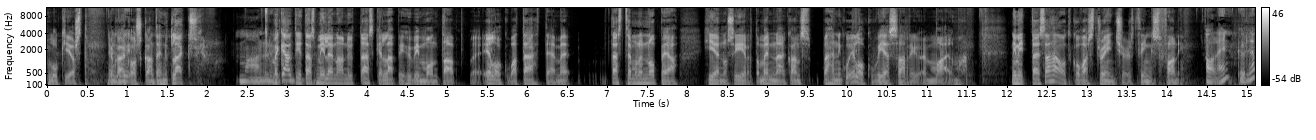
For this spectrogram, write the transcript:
lukiosta, joka ei koskaan tehnyt läksyjä. Me käytiin tässä Milena nyt äsken läpi hyvin monta elokuvatähteä. Me tästä semmoinen nopea, hieno siirto. Mennään kans vähän niin kuin elokuvien sarjojen maailmaan. Nimittäin sähän oot kova Stranger Things fani. Olen, kyllä.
